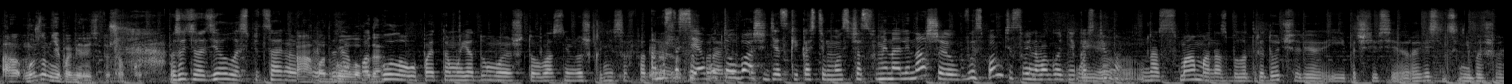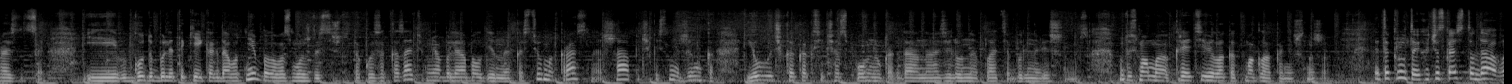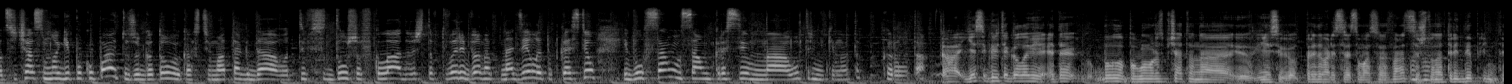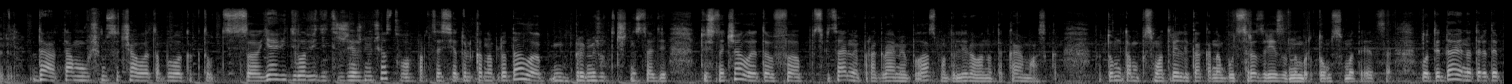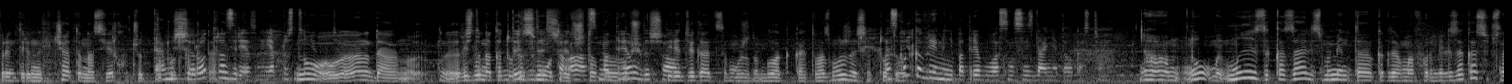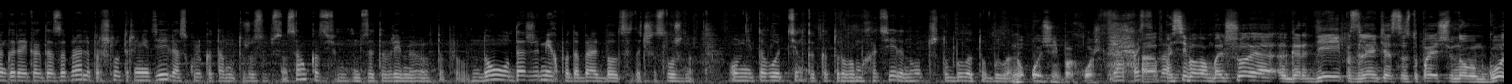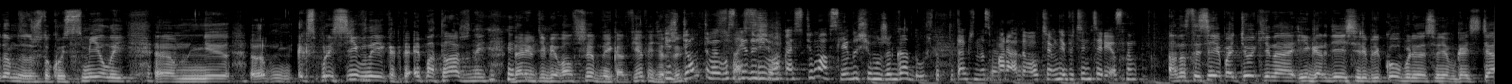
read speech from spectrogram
А можно мне померить эту шапку? Вы знаете, она делалась специально А, вот под да, голову, под да? голову, поэтому я думаю, что у вас немножко не совпадает. Анастасия, а вот параметры. ваши детские костюмы, мы сейчас вспоминали наши, вы вспомните свои новогодние Ой, костюмы? У нас мама, у нас было три дочери, и почти все ровесницы, небольшой разницы. И годы были такие, когда вот не было возможности что-то такое заказать. У меня были обалденные костюмы, красная шапочка, снежинка, елочка, как сейчас помню, когда на зеленое платье были навешаны. Ну, то есть мама креативила как могла, конечно же. Это круто. И хочу сказать, что да, вот сейчас многие покупают уже готовый костюм, а тогда вот ты всю душу вкладываешь, чтобы твой ребенок надел этот костюм и был самым-самым красивым на утреннике. Ну, это круто. А если говорить о голове, это было, по-моему, распечатано, э, если вот передавали средства массовой информации, что на 3D принтере. Да, там, в общем, сначала это было как-то вот с- Я видела, видите же, я же не участвовала в процессе, я только наблюдала промежуточной стадии. То есть сначала это в э, специальной программе была смоделирована такая маска. Потом там посмотрели, как она будет с разрезанным ртом смотреться. Вот и да, и на 3D принтере напечатано, а сверху что-то Там еще рот разрезан. Я просто не Ну, э, да, ну, ребенок оттуда дыш- дышал, смотрит, а, чтобы смотрел, общем, дышал. передвигаться можно была какая-то возможность оттуда. А сколько времени потребовалось на создание этого костюма? А, Ну, мы- заказали с момента, когда мы оформили заказ, собственно говоря, и когда забрали, прошло три недели, а сколько там вот уже, собственно, сам костюм за это время. Но даже мех подобрать было достаточно сложно. Он не того оттенка, которого мы хотели, но вот что было, то было. Ну, очень похож. Да, спасибо. А, спасибо вам большое, Гордей. Поздравляем тебя с наступающим Новым годом, за то, что такой смелый, эм, э, эм, экспрессивный, как-то эпатажный. Дарим тебе волшебные конфеты. И Держи. ждем твоего Спасибо. следующего костюма в следующем уже году, чтобы ты также нас порадовал чем-нибудь интересным. Анастасия Потекина и Гордей Серебряков были у нас сегодня в гостях.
